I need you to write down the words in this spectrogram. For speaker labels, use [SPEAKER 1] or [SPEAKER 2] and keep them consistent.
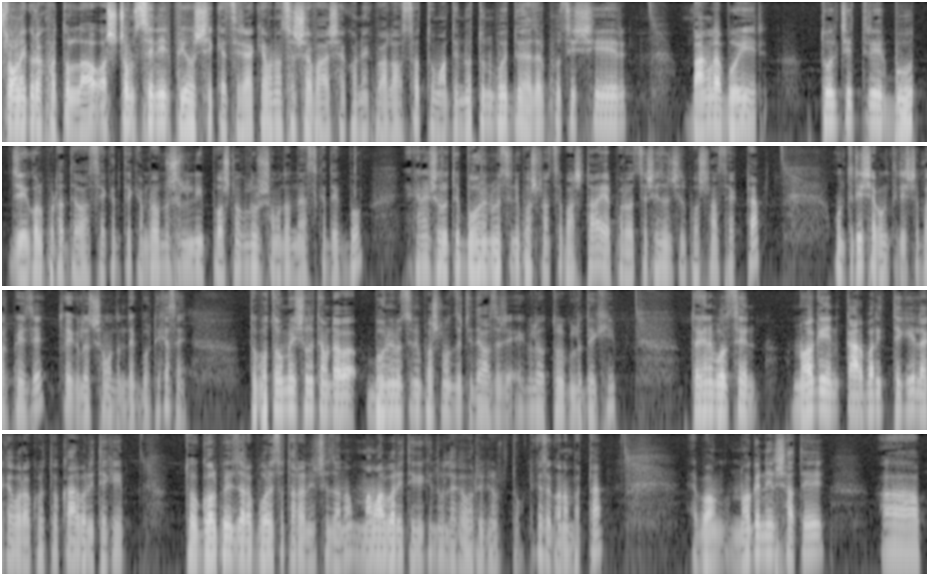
[SPEAKER 1] আসসালামু আলাইকুম রহমতুল্লাহ। অষ্টম শ্রেণির প্রিয় শিক্ষার্থীরা, কেমন আছো? সবাই আশা অনেক ভালো আছো। তোমাদের নতুন বই দুই হাজার পঁচিশের বাংলা বইয়ের তলচিত্রের বুথ যে গল্পটা দেওয়া আছে, এখান থেকে আমরা অনুশীলনী প্রশ্নগুলোর সমাধান আজকে দেখব। এখানে শুরুতে বহু নির্বাচনী প্রশ্ন আছে পাঁচটা, এরপর হচ্ছে সৃজনশীল প্রশ্ন আছে একটা, উনত্রিশ এবং তিরিশ নম্বর পেজে। তো এগুলোর সমাধান দেখব, ঠিক আছে? তো প্রথমেই শুরুতে আমরা বহু নির্বাচনী প্রশ্ন যেটি দেওয়া আছে, এগুলো উত্তরগুলো দেখি। তো এখানে বলছেন, নগেন কার বাড়ির থেকে লেখাপড়া করতো? কার বাড়ি থেকে? তো গল্পে যারা পড়েছো তারা নিশ্চয়ই জানো, মামার বাড়ি থেকে কিন্তু লেখাপড়া করতো, ঠিক আছে গ নাম্বারটা এবং নগেনের সাথে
